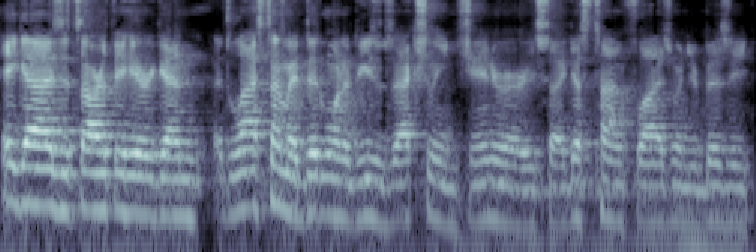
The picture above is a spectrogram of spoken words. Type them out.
Hey guys, it's Arthur here again. The last time I did one of these was actually in January, so I guess time flies when you're busy.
